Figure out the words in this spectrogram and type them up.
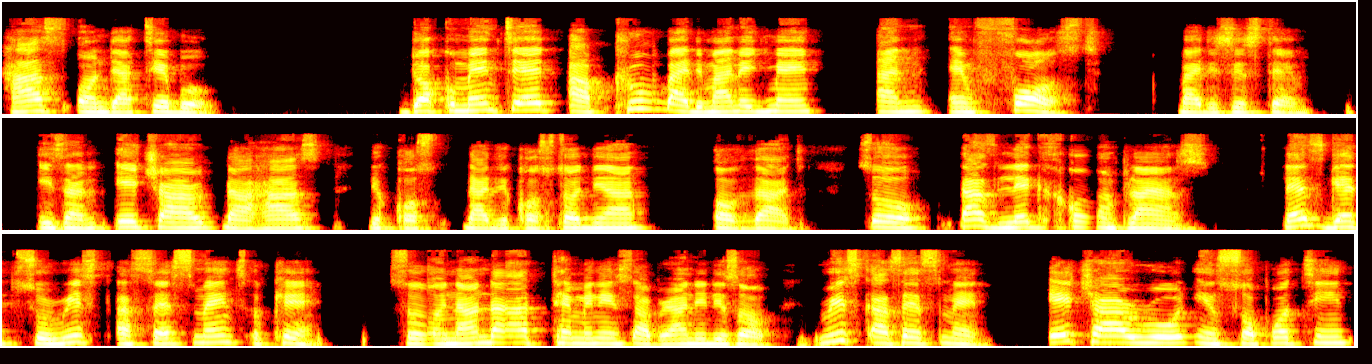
has on their table documented, approved by the management, and enforced by the system. It's an HR that has the cost that the custodian of that. So that's legal compliance. Let's get to risk assessment. Okay. So in under 10 minutes, I'll be rounding this up. Risk assessment, HR role in supporting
